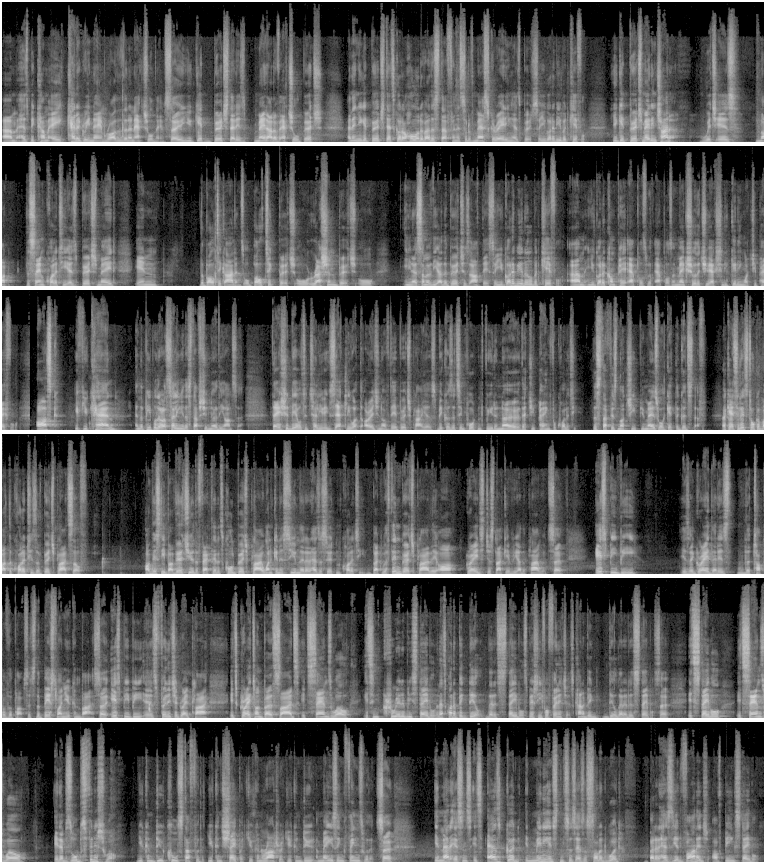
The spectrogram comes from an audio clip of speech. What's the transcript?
um, has become a category name rather than an actual name. So you get birch that is made out of actual birch, and then you get birch that's got a whole lot of other stuff and it's sort of masquerading as birch. So you've got to be a bit careful. You get birch made in China, which is not the same quality as birch made in the Baltic Islands, or Baltic birch, or Russian birch, or you know, some of the other birches out there. So you've got to be a little bit careful. Um, you've got to compare apples with apples and make sure that you're actually getting what you pay for. Ask if you can, and the people that are selling you the stuff should know the answer. They should be able to tell you exactly what the origin of their birch ply is because it's important for you to know that you're paying for quality. This stuff is not cheap. You may as well get the good stuff. Okay, so let's talk about the qualities of birch ply itself. Obviously, by virtue of the fact that it's called birch ply, one can assume that it has a certain quality. But within birch ply, there are grades just like every other plywood. So SBB is a grade that is the top of the pops. It's the best one you can buy. So SBB is furniture grade ply it's great on both sides. It sands well. It's incredibly stable. And that's quite a big deal that it's stable, especially for furniture. It's kind of a big deal that it is stable. So it's stable. It sands well. It absorbs finish well. You can do cool stuff with it. You can shape it. You can router it. You can do amazing things with it. So in that essence, it's as good in many instances as a solid wood, but it has the advantage of being stable.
